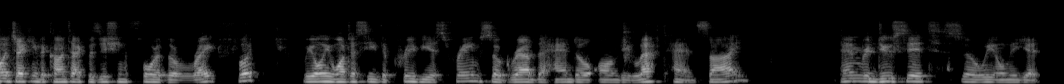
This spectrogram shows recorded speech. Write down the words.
when checking the contact position for the right foot, we only want to see the previous frame, so grab the handle on the left-hand side and reduce it so we only get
